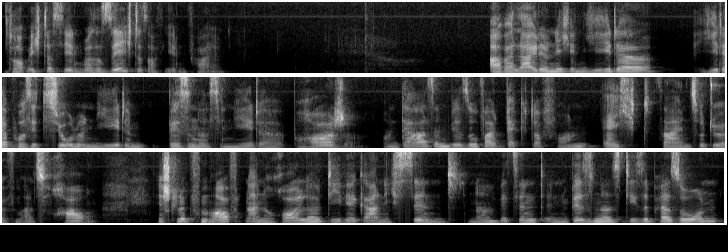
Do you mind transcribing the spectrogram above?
So habe ich das jedenfalls, so sehe ich das auf jeden Fall aber leider nicht in jeder, jeder Position und jedem Business, in jeder Branche. Und da sind wir so weit weg davon, echt sein zu dürfen als Frau. Wir schlüpfen oft in eine Rolle, die wir gar nicht sind. Ne? Wir sind in Business diese Person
